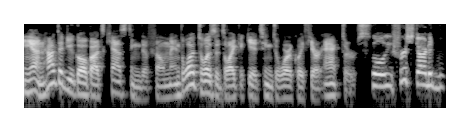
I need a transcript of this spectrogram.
Yeah. And how did you go about casting the film? And what was it like getting to work with your actors? Well, we first started,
